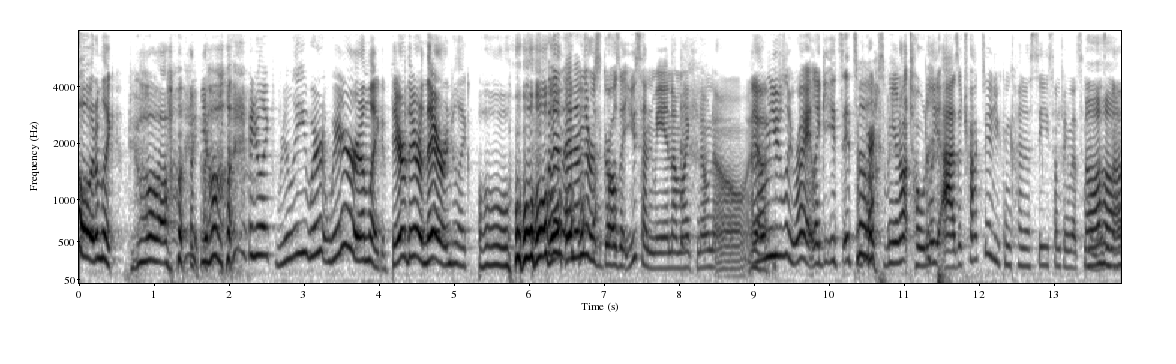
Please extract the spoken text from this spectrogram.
"No, and I'm like, yeah, yeah, and you're like, really? Where, where? And I'm like, there, there, and there, and you're like, oh. And then, and then there's girls that you send me, and I'm like, no, no. And Yeah. I'm usually right. Like it's it's Oh. weird 'cause when you're not totally as attracted, you can kind of see something that someone Uh-huh.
